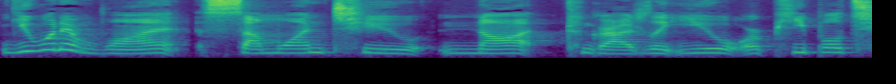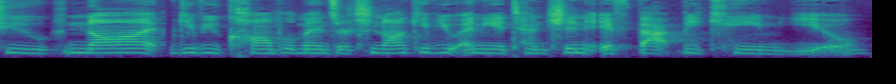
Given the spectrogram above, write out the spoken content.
you wouldn't want someone to not congratulate you or people to not not give you compliments or to not give you any attention if that became you,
